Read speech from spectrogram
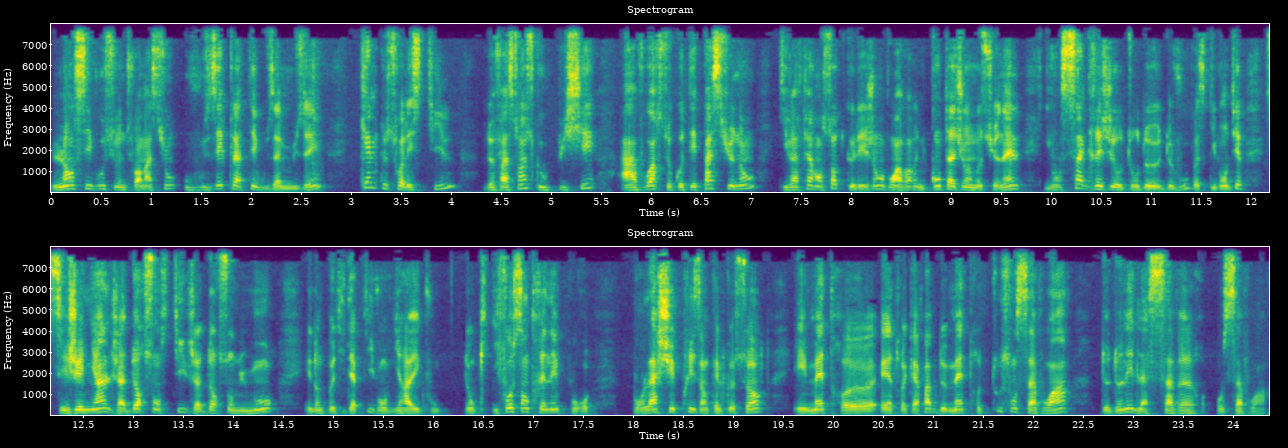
lancez-vous sur une formation où vous éclatez, vous amusez, quels que soient les styles, de façon à ce que vous puissiez avoir ce côté passionnant qui va faire en sorte que les gens vont avoir une contagion émotionnelle, ils vont s'agréger autour de, vous parce qu'ils vont dire c'est génial, j'adore son style, j'adore son humour, et donc petit à petit ils vont venir avec vous. Donc il faut s'entraîner pour, pour lâcher prise en quelque sorte et, mettre, euh, et être capable de mettre tout son savoir, de donner de la saveur au savoir.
